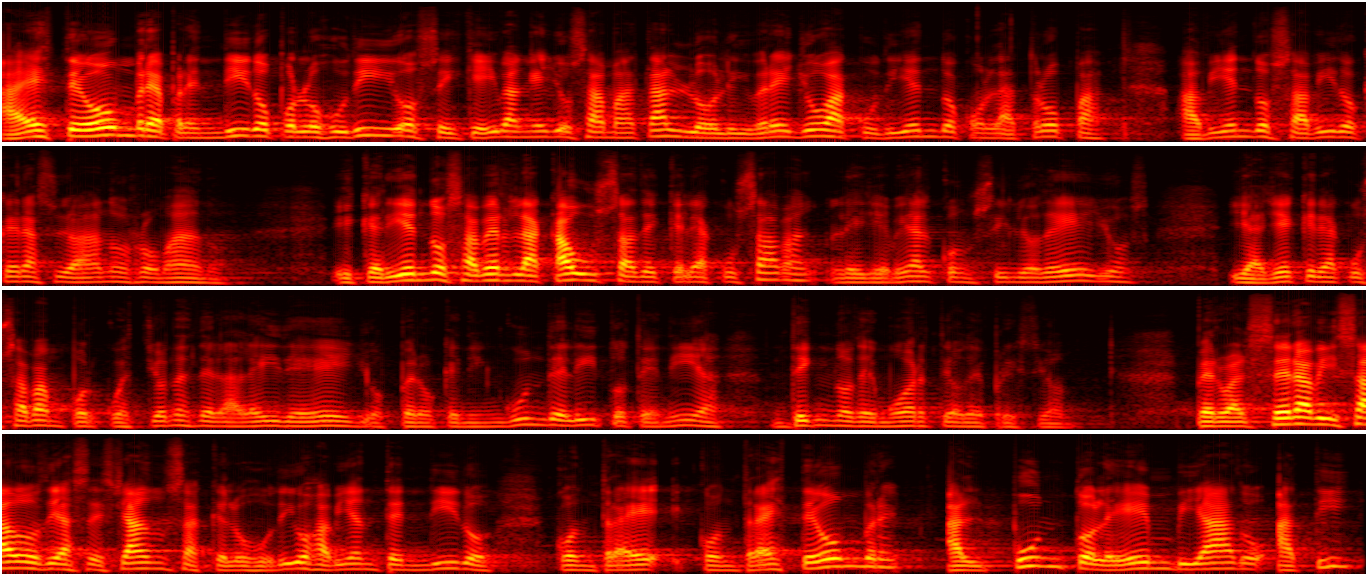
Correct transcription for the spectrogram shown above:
a este hombre aprendido por los judíos y que iban ellos a matar, lo libré yo acudiendo con la tropa, habiendo sabido que era ciudadano romano. Y queriendo saber la causa de que le acusaban, le llevé al concilio de ellos y hallé que le acusaban por cuestiones de la ley de ellos, pero que ningún delito tenía digno de muerte o de prisión. Pero al ser avisados de asechanzas que los judíos habían tendido contra, e, contra este hombre, al punto le he enviado a ti,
